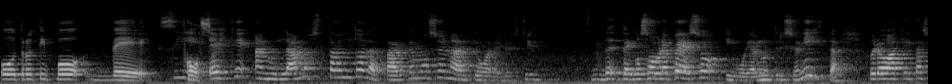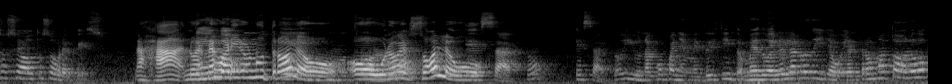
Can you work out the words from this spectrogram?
otro tipo de Sí, cosa. es que anulamos tanto la parte emocional que, bueno, yo estoy, de- tengo sobrepeso y voy al nutricionista, pero ¿a qué está asociado tu sobrepeso? Ajá, no es mejor ir a un nutrólogo o uno versólogo. Exacto, exacto, y un acompañamiento distinto. Me duele la rodilla, voy al traumatólogo,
